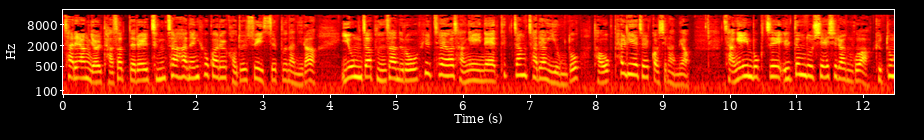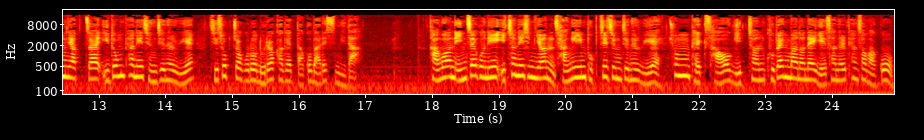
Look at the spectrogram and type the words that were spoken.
차량 15대를 증차하는 효과를 거둘 수 있을 뿐 아니라 이용자 분산으로 휠체어 장애인의 특장 차량 이용도 더욱 편리해질 것이라며 장애인 복지 1등 도시의 실현과 교통약자 이동 편의 증진을 위해 지속적으로 노력하겠다고 말했습니다. 강원 인제군이 2020년 장애인 복지 증진을 위해 총 104억 2,900만 원의 예산을 편성하고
